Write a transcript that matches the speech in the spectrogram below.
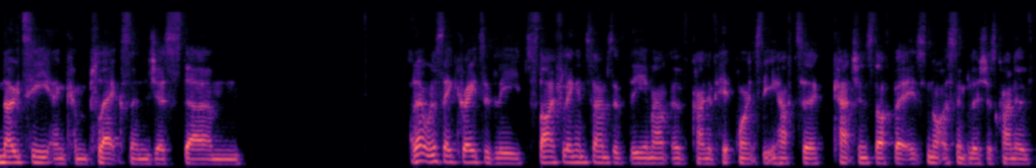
notey and complex and just um I don't want to say creatively stifling in terms of the amount of kind of hit points that you have to catch and stuff, but it's not as simple as just kind of,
